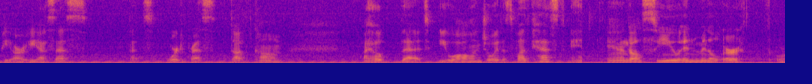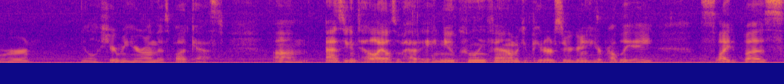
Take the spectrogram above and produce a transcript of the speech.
P R E S S. That's wordpress.com. I hope that you all enjoy this podcast and and I'll see you in Middle Earth or you'll hear me here on this podcast. Um, as you can tell, I also have a new cooling fan on my computer, so you're going to hear probably a slight buzz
